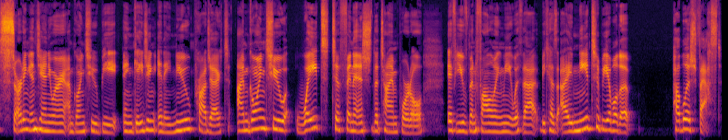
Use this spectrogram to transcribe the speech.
starting in January, I'm going to be engaging in a new project. I'm going to wait to finish the time portal if you've been following me with that because I need to be able to publish fast.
